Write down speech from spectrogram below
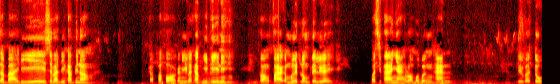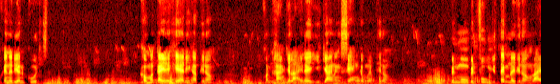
สบายดีสวัสดีครับพี่น้อง กลับมาพอกันอีกแล้วครับ EP นี่ท้องฟ้าก็มืดลงเรื่อยๆว่าสิพายางลาะมาเบิงหันหรือว่าโตแคนาเดียนกูด เขามาไก่ได้แค่นี้ครับพี่น้องค่อนข้างจะหลายได้อีกอย่างหนึ่งแสงก็มืดพี่น้อง เป็นมูเป็นฝูงอยู่เต็มเลยพี่น้องหลาย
